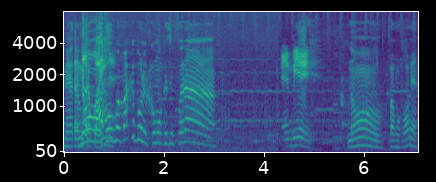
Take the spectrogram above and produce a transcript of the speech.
Tengo No, hago trampolin. básquetbol como que si fuera. NBA. No, famofobia.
